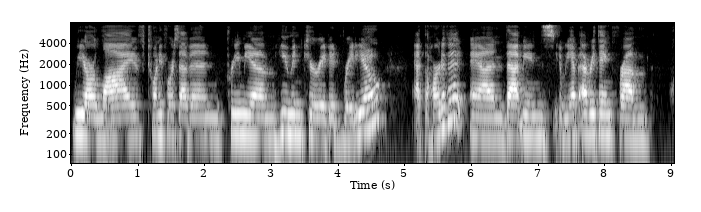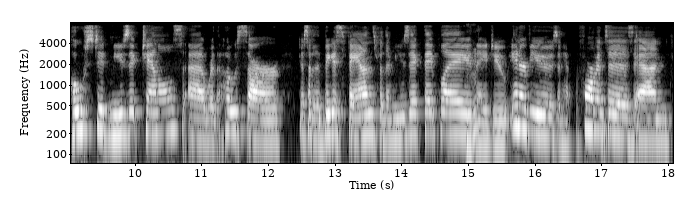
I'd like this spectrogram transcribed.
we are live 24 7 premium human curated radio at the heart of it. And that means we have everything from hosted music channels uh, where the hosts are know, some of the biggest fans for the music they play. And they do interviews and have performances. And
